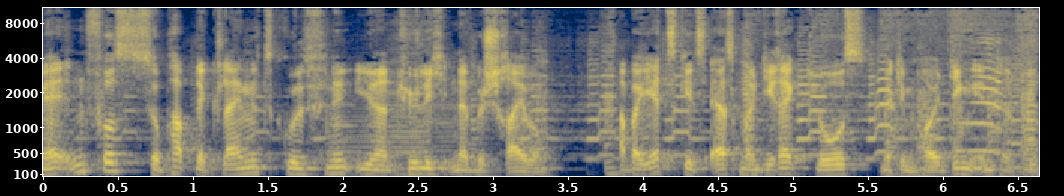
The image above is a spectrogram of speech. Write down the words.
Mehr Infos zur Public Climate School findet ihr natürlich in der Beschreibung. Aber jetzt geht's erstmal direkt los mit dem heutigen Interview.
